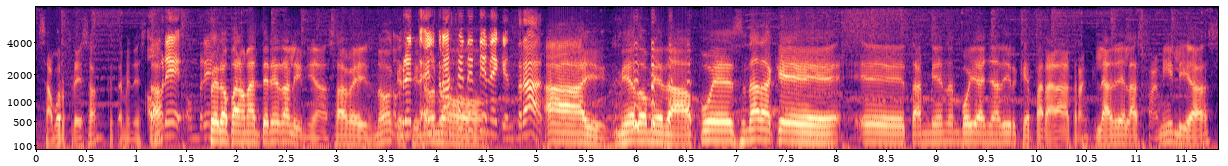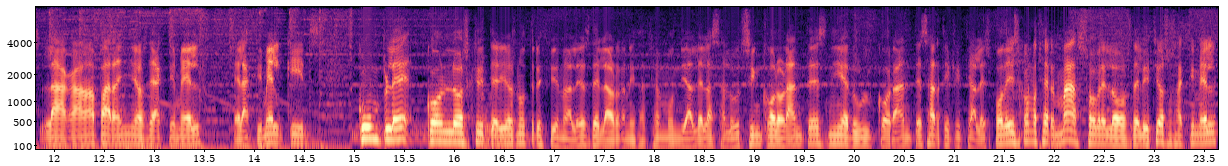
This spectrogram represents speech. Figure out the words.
Sabor fresa, que también está. Hombre, hombre. Pero para mantener la línea, ¿sabéis? ¿no? Hombre, que si no, el traje no- te tiene que entrar. Ay, miedo me da. Pues nada, que eh, también voy a añadir que para la tranquilidad de las familias, la gama para niños de Actimel, el Actimel Kids, cumple con los criterios nutricionales de la Organización Mundial de la Salud sin colorantes ni edulcorantes artificiales. Podéis conocer más sobre los deliciosos Actimel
